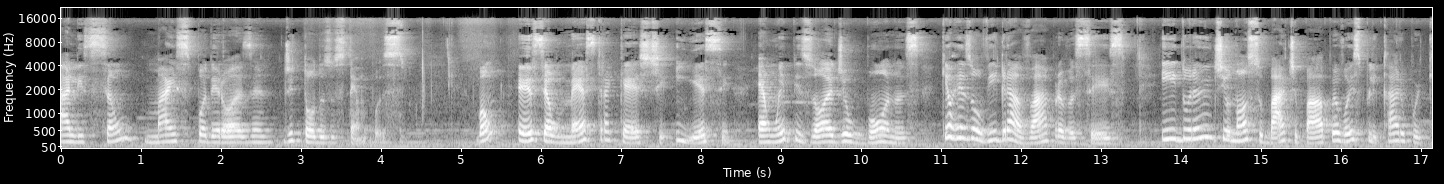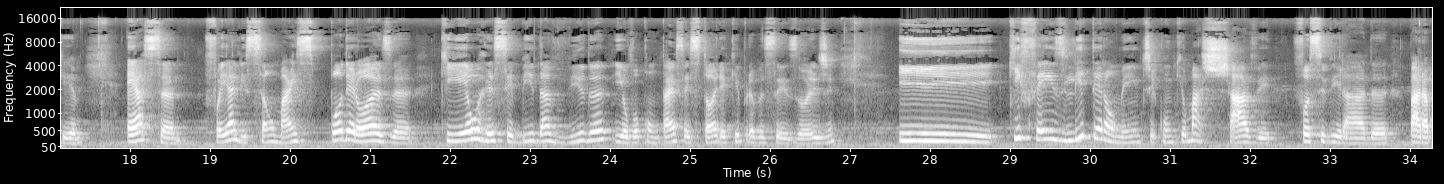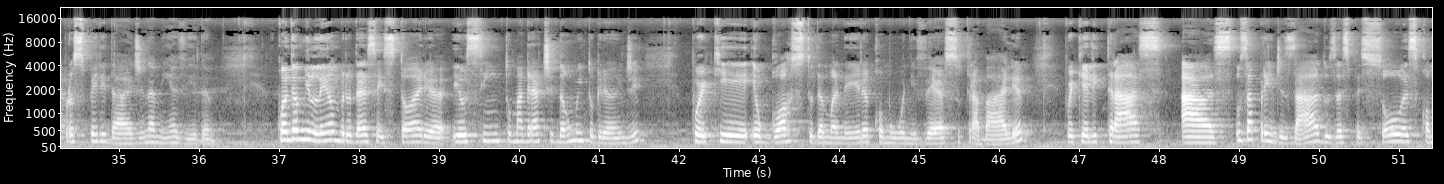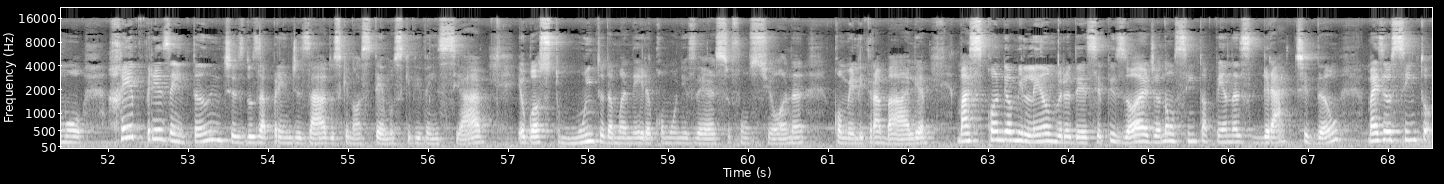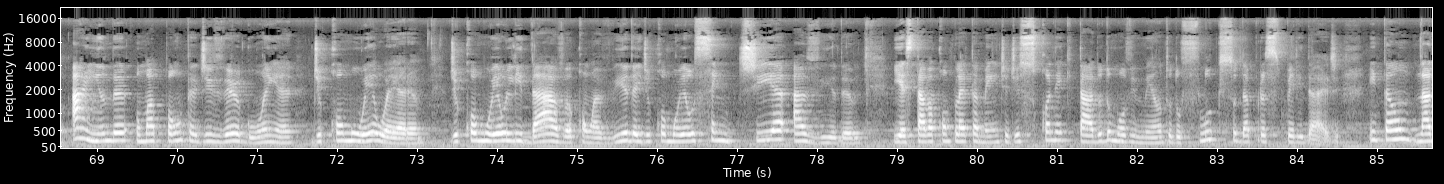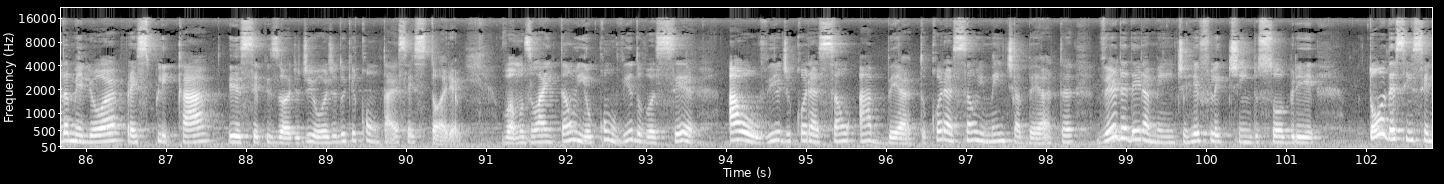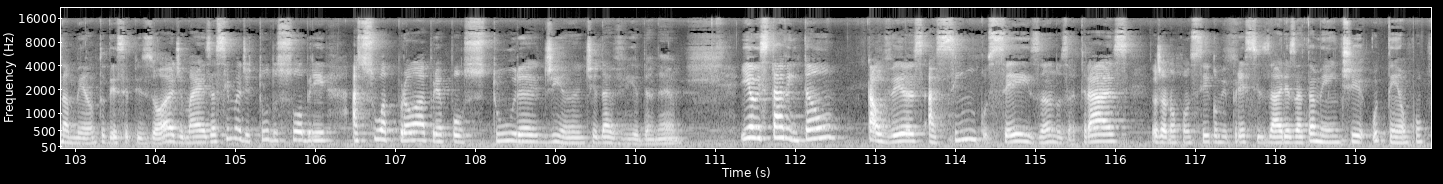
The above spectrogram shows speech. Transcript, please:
a lição mais poderosa de todos os tempos. Bom, esse é o MestraCast e esse é um episódio bônus que eu resolvi gravar para vocês. E durante o nosso bate-papo eu vou explicar o porquê. Essa foi a lição mais poderosa que eu recebi da vida e eu vou contar essa história aqui para vocês hoje e que fez literalmente com que uma chave fosse virada para a prosperidade na minha vida. Quando eu me lembro dessa história, eu sinto uma gratidão muito grande, porque eu gosto da maneira como o universo trabalha, porque ele traz as, os aprendizados, as pessoas como representantes dos aprendizados que nós temos que vivenciar. Eu gosto muito da maneira como o universo funciona, como ele trabalha, mas quando eu me lembro desse episódio, eu não sinto apenas gratidão, mas eu sinto ainda uma ponta de vergonha de como eu era de como eu lidava com a vida e de como eu sentia a vida. E estava completamente desconectado do movimento, do fluxo da prosperidade. Então, nada melhor para explicar esse episódio de hoje do que contar essa história. Vamos lá então e eu convido você a ouvir de coração aberto, coração e mente aberta, verdadeiramente refletindo sobre todo esse ensinamento desse episódio, mas acima de tudo sobre a sua própria postura diante da vida, né? E eu estava então, talvez há cinco, seis anos atrás, eu já não consigo me precisar exatamente o tempo,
